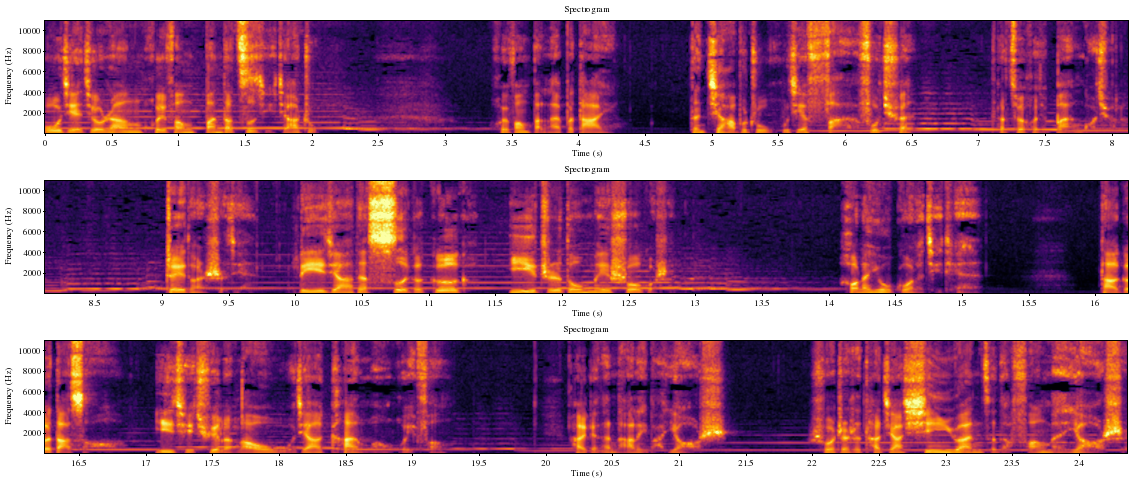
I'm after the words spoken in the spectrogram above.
吴姐就让慧芳搬到自己家住。慧芳本来不答应，但架不住吴姐反复劝，她最后就搬过去了。这段时间。李家的四个哥哥一直都没说过什么。后来又过了几天，大哥大嫂一起去了老五家看望慧芳，还给她拿了一把钥匙，说这是他家新院子的房门钥匙。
